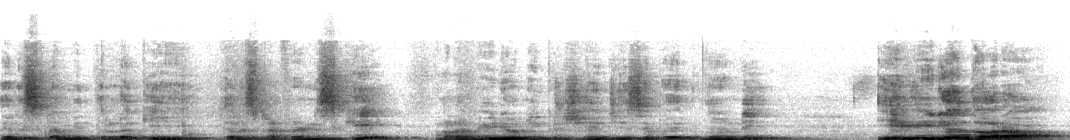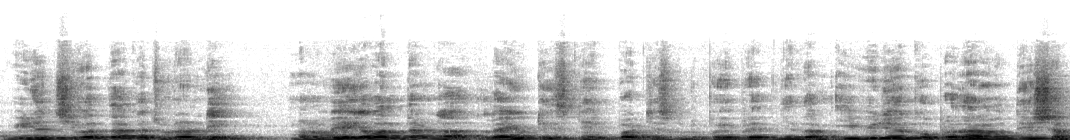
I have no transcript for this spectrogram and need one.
తెలిసిన మిత్రులకి తెలిసిన ఫ్రెండ్స్కి మన వీడియో లింక్ షేర్ చేసే ప్రయత్నం చేయండి. ఈ వీడియో ద్వారా వీడియో చివరి దాకా చూడండి. మనం వేగవంతంగా లైవ్ టెస్ట్ని ఏర్పాటు చేసుకుంటూ పోయే ప్రయత్నం చేద్దాం. ఈ వీడియో యొక్క ప్రధాన ఉద్దేశం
